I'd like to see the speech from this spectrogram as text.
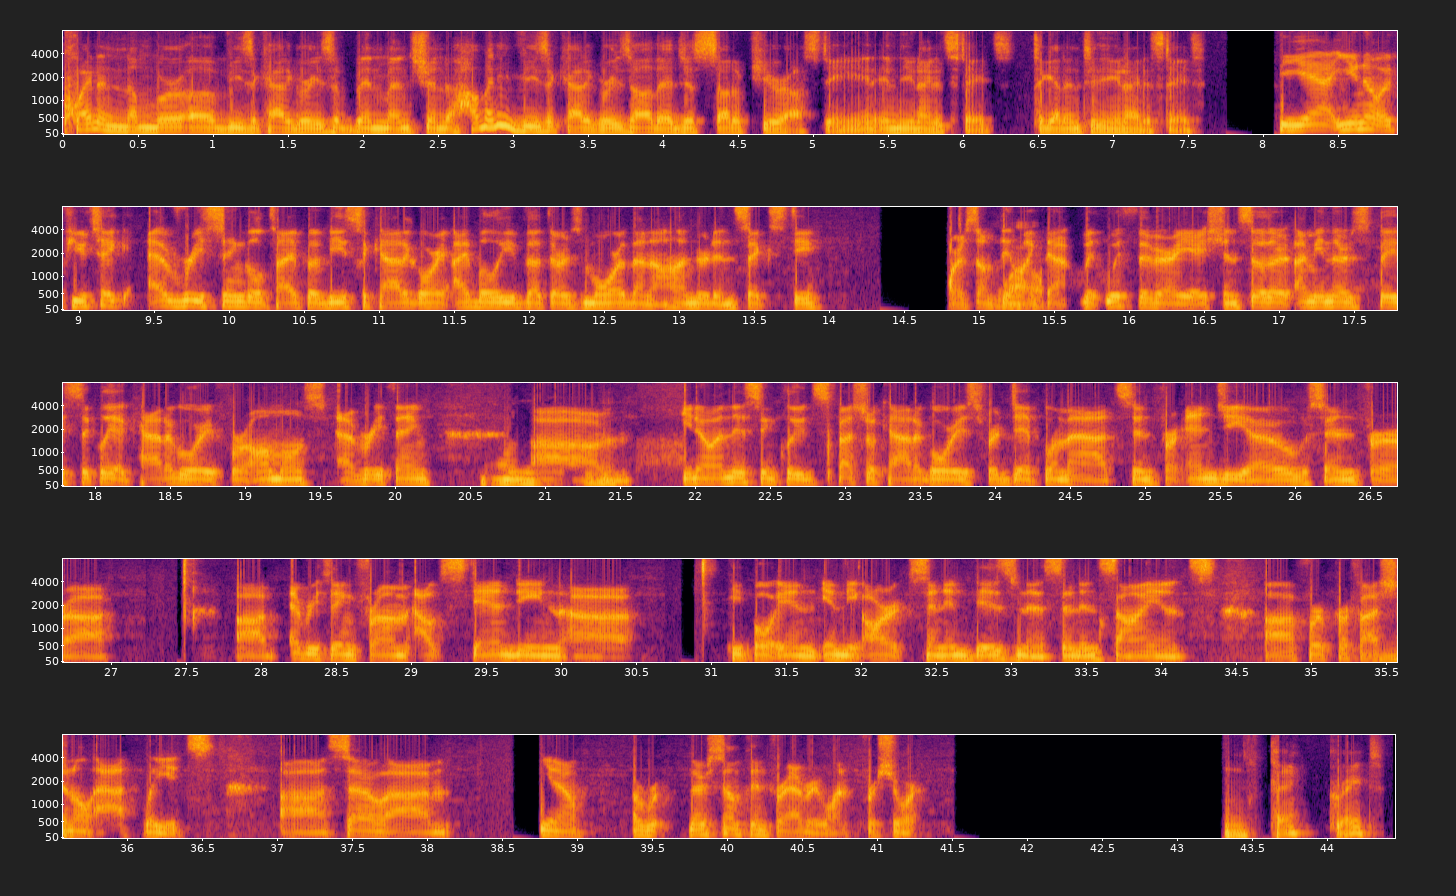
quite a number of visa categories have been mentioned. How many visa categories are there, just out of curiosity, in, in the United States to get into the United States? Yeah, you know, if you take every single type of visa category, I believe that there's more than 160 or something Wow. like that with, with the variation. So there, I mean, there's basically a category for almost everything. Um, you know, and this includes special categories for diplomats and for NGOs and for uh, uh, everything from outstanding uh, people in, in the arts and in business and in science, uh, for professional athletes. Uh, so, um, you know, a, there's something for everyone for sure. Okay, great.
